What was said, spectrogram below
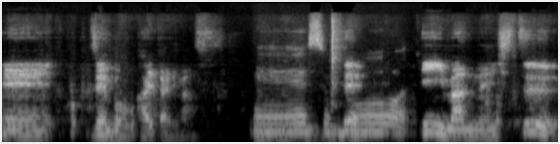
えー、全部ほぼ書いてあります。へえ、すでごい。いい万年筆、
